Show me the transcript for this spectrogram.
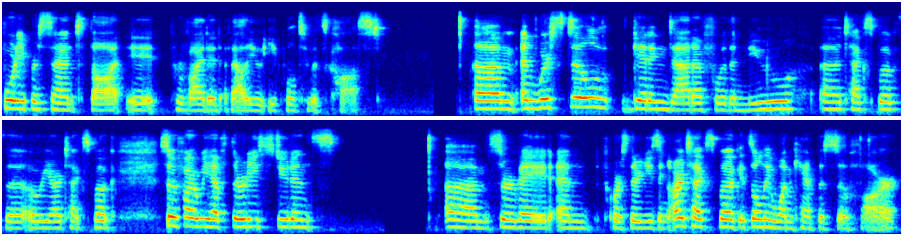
40% thought it provided a value equal to its cost. Um, and we're still getting data for the new uh, textbook, the OER textbook. So far, we have 30 students um, surveyed, and of course, they're using our textbook. It's only one campus so far.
